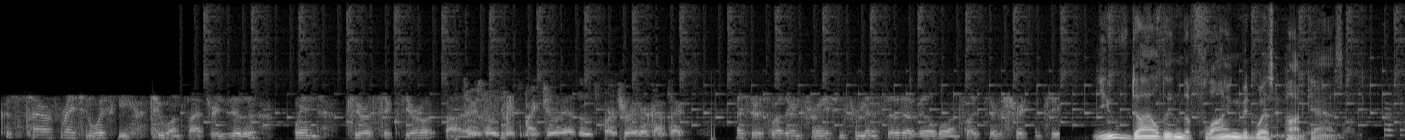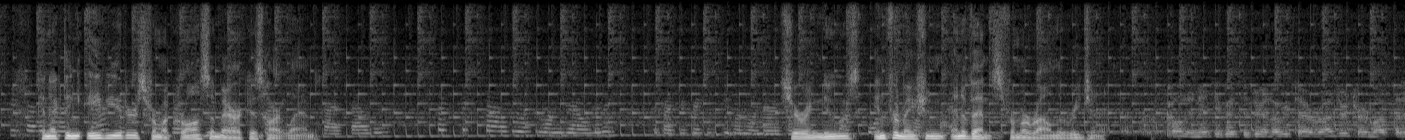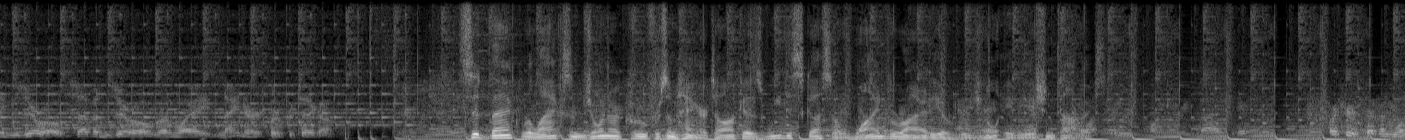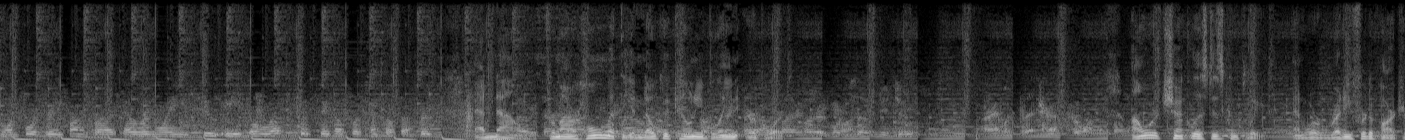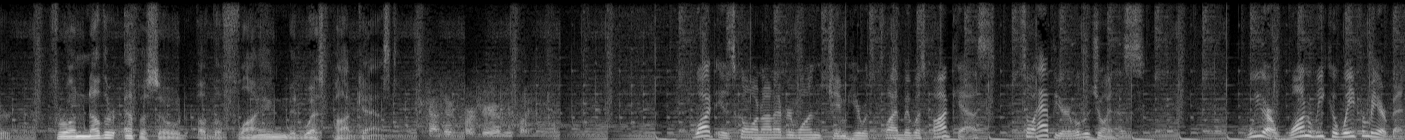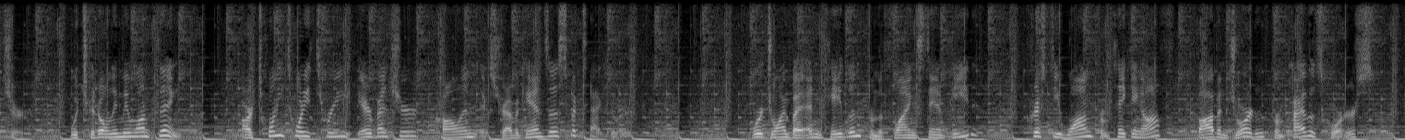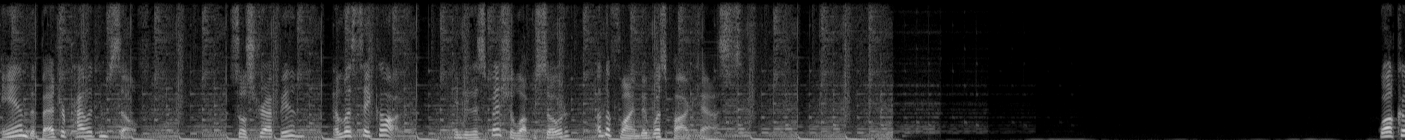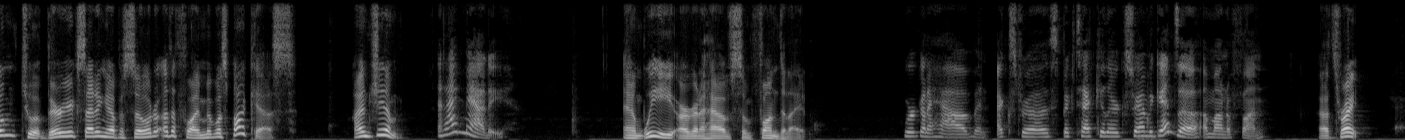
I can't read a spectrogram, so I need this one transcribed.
Crystal Tower Information Whiskey 21530 wind 060 at 5. 076 Mike Juliet, this is departure radar contact. Hazardous weather information from Minnesota available on flight service frequency. You've dialed in the Flying Midwest podcast, connecting aviators from across America's heartland, sharing news, information, and events from around the region. Sit back, relax, and join our crew for some hangar talk as we discuss a wide variety of regional aviation topics. Archer 71143 flying flight, Tower runway 28 left, push takeoff left hand south south first. And now, from our home at the Anoka County Blaine Airport, our checklist is complete and we're ready for departure for another episode of the Flying Midwest podcast. What is going on, everyone? Jim here with the Fly Midwest podcast. So happy you're able to join us. We are one week away from AirVenture, which could only mean one thing our 2023 AirVenture Call In Extravaganza Spectacular. We're joined by Ed and Caitlin from the Flying Stampede, Christy Wong from Taking Off, Bob and Jordan from Pilot's Quarters, and the Badger pilot himself. So strap in and let's take off into this special episode of the Flying Midwest podcast. Welcome to a very exciting episode of the Flying Midwest podcast. I'm Jim, And I'm Maddie. and we are going to have some fun tonight. We're going to have an extra spectacular extravaganza amount of fun. That's right.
